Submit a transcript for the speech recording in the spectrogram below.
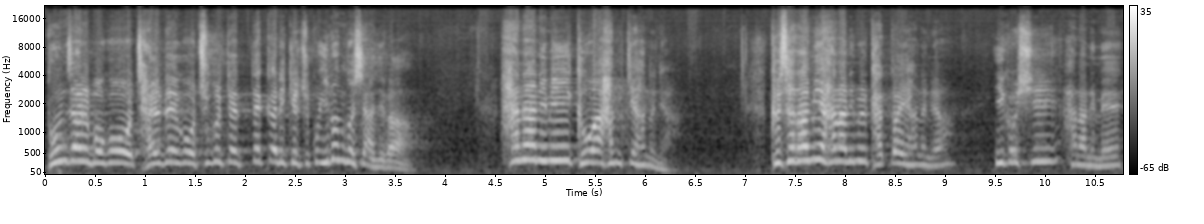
돈 잘 보고 잘 되고 죽을 때 때깔 있게 죽고 이런 것이 아니라 하나님이 그와 함께 하느냐. 그 사람이 하나님을 가까이 하느냐? 이것이 하나님의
